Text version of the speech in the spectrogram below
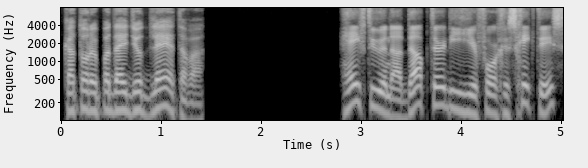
который подойдет для этого? Heeft u een adapter die hiervoor geschikt is?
